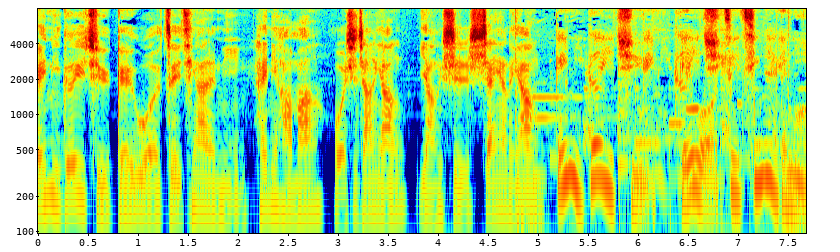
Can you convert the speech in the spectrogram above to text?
给你歌一曲，给我最亲爱的你。嘿，你好吗？我是张扬，杨是山羊的羊。给你歌一曲，给我最亲爱的你。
